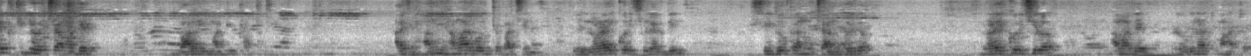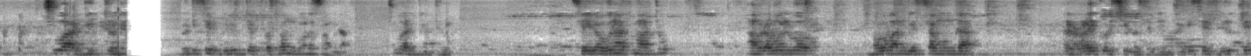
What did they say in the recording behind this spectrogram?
একদিকে হচ্ছে আমাদের বালি মাটি পাথর আজ আমি হামার বলতে পারছি না। এই লড়াই করেছিল একদিন, সিধু কানু চান ভৈরব লড়াই করেছিল আমাদের রঘুনাথ মাহাতো। চুয়ার বিদ্রোহে, ব্রিটিশের বিরুদ্ধে প্রথম গণসংগ্রাম, চুয়ার বিদ্রোহ। সেই রঘুনাথ মাহাতো আমরা বলব, ভগবান বিরসা মুন্ডা লড়াই করেছিল সেদিন ব্রিটিশের বিরুদ্ধে,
